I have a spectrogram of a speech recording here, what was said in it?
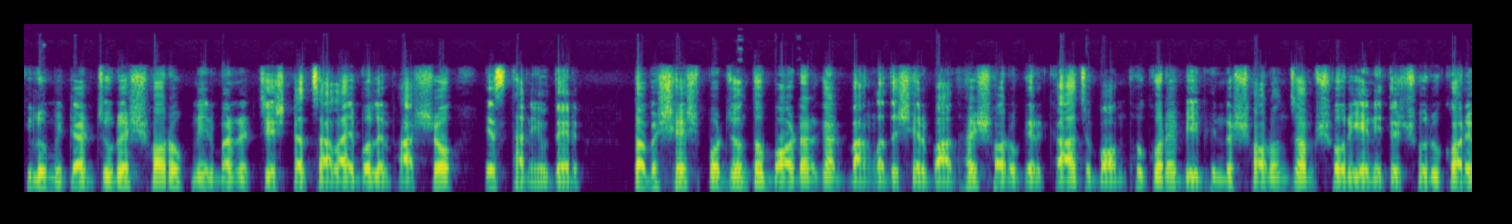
কিলোমিটার জুড়ে সড়ক নির্মাণের চেষ্টা চালায় বলে ভাষ্য স্থানীয়দের। তবে শেষ পর্যন্ত বর্ডার গার্ড বাংলাদেশের বাধায় সড়কের কাজ বন্ধ করে বিভিন্ন সরঞ্জাম সরিয়ে নিতে শুরু করে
